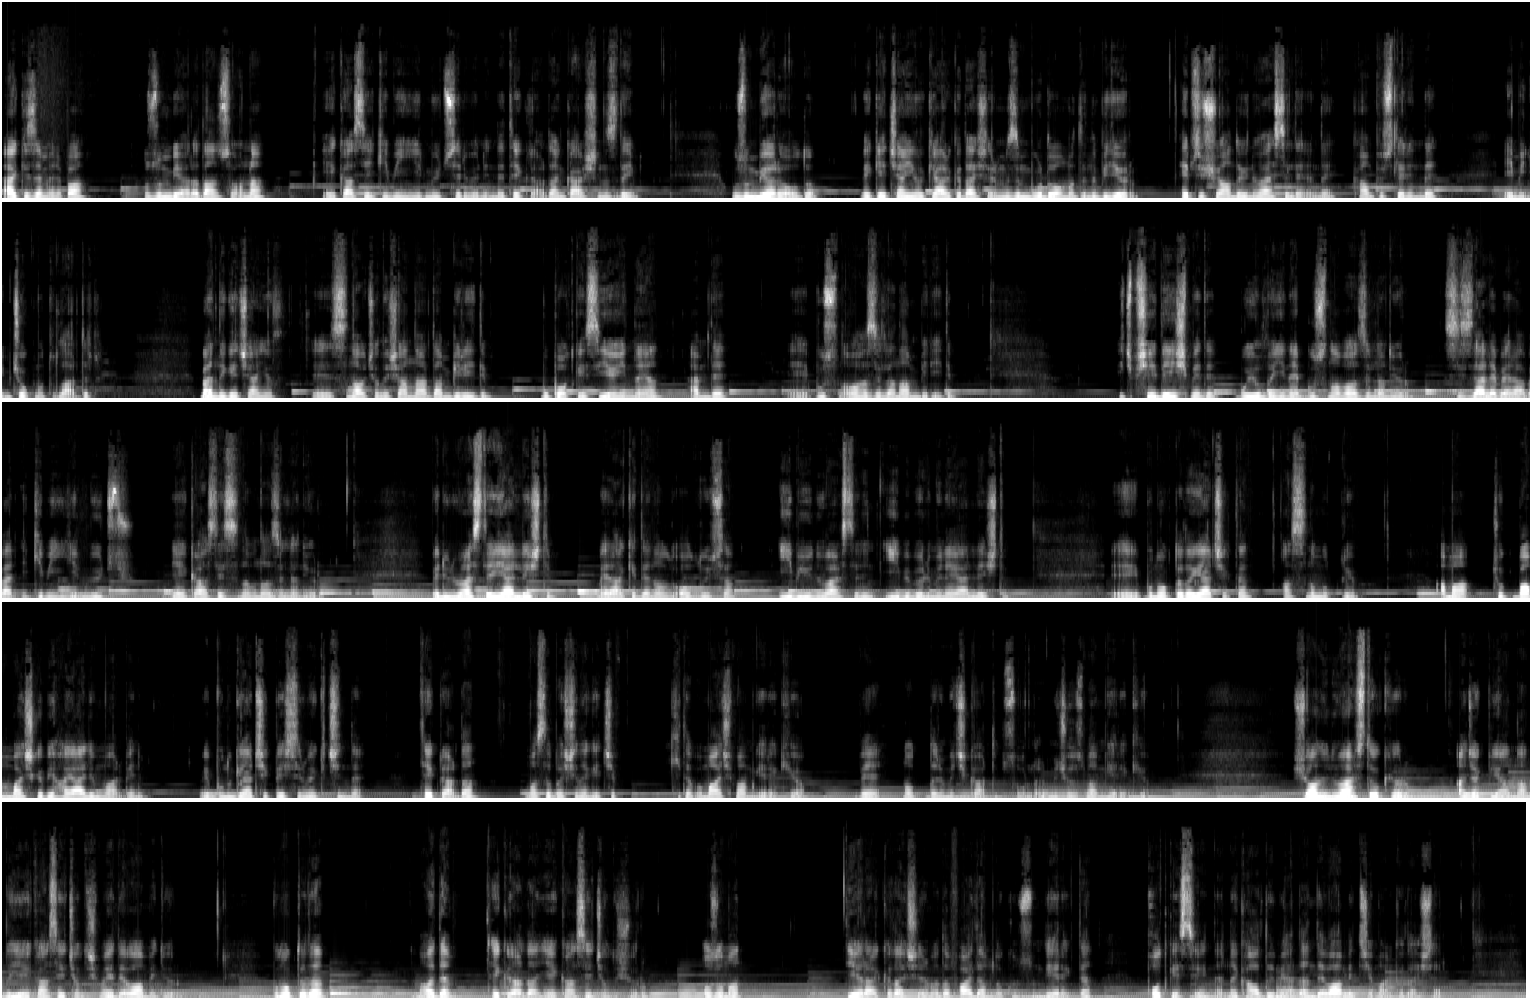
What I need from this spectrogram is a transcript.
Herkese merhaba. Uzun bir aradan sonra YKS 2023 serüveninde tekrardan karşınızdayım. Uzun bir ara oldu ve geçen yılki arkadaşlarımızın burada olmadığını biliyorum. Hepsi şu anda üniversitelerinde, kampüslerinde. Eminim çok mutlulardır. Ben de geçen yıl e, sınav çalışanlardan biriydim. Bu podcast'i yayınlayan hem de e, bu sınava hazırlanan biriydim. Hiçbir şey değişmedi. Bu yılda yine bu sınava hazırlanıyorum sizlerle beraber 2023 YKS sınavına hazırlanıyorum. Ben üniversiteye yerleştim. Merak eden olduysa iyi bir üniversitenin iyi bir bölümüne yerleştim. E, bu noktada gerçekten aslında mutluyum. Ama çok bambaşka bir hayalim var benim. Ve bunu gerçekleştirmek için de tekrardan masa başına geçip kitabımı açmam gerekiyor. Ve notlarımı çıkartıp sorularımı çözmem gerekiyor. Şu an üniversite okuyorum ancak bir yandan da YKS çalışmaya devam ediyorum. Bu noktada madem tekrardan YKS çalışıyorum o zaman diğer arkadaşlarıma da faydam dokunsun diyerekten podcast yayınlarına kaldığım yerden devam edeceğim arkadaşlar.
